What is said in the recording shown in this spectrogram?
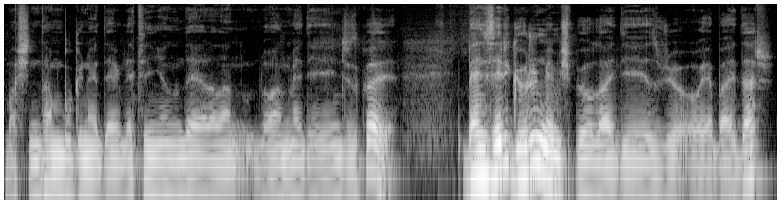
Başından bugüne devletin yanında yer alan Doğan Medya Yayıncılık var ya. Benzeri görülmemiş bir olay diye yazıyor Oya Baydar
